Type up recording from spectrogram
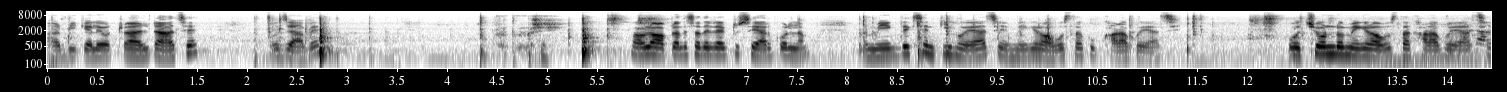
আর বিকেলে ওর ট্রায়ালটা আছে, ও যাবে। ভাবলাম আপনাদের সাথে এটা একটু শেয়ার করলাম। আর মেঘ দেখছেন কি হয়ে আছে? মেঘের অবস্থা খুব খারাপ হয়ে আছে। প্রচণ্ড মেঘের অবস্থা খারাপ হয়ে আছে।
